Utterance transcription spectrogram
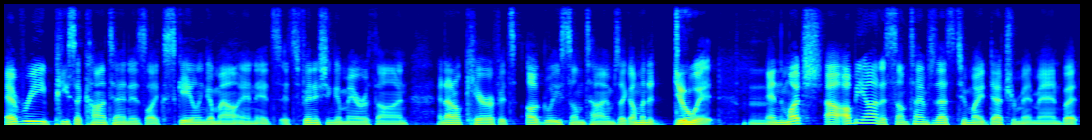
every piece of content is like scaling a mountain. It's it's finishing a marathon, and I don't care if it's ugly sometimes. Like I'm gonna do it. Mm. And much, I'll I'll be honest. Sometimes that's to my detriment, man. But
